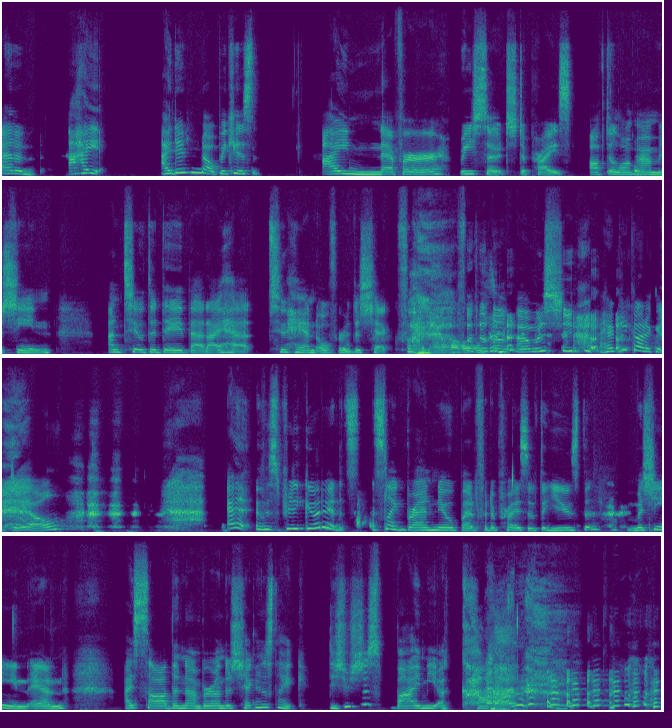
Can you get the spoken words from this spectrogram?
and I I didn't know because I never researched the price of the long arm machine until the day that I had to hand over the check for, no. for the machine. I hope you got a good deal. And it was pretty good. It's it's like brand new, but for the price of the used machine. And I saw the number on the check and I was like, did you just buy me a car?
